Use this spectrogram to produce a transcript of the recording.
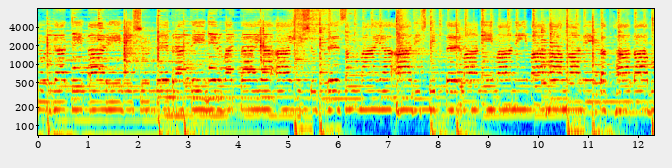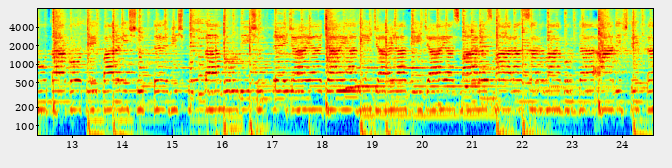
दुर्गति परिविशुद्धे प्रतिनिर्वर्ताय आयुष्युद्धे सम्माय आदिष्ठिते मानि मानि महामानि तथा भूता कोति परिशुद्धे विष्पुत्ता बोधिशुद्धे जय जय विजय स्मार स्मार सर्वा बुद्ध आदिष्ठिता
